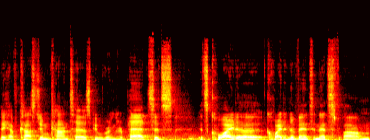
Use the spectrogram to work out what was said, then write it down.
They have costume contests. People bring their pets. It's it's quite a quite an event, and that's um,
